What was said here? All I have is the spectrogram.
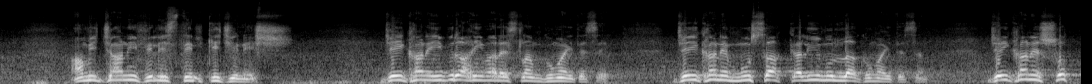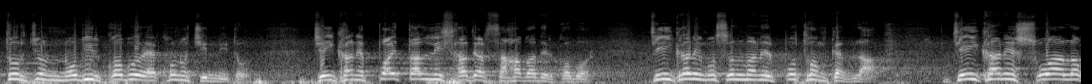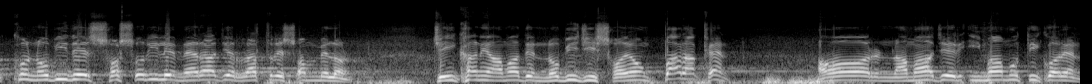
আমি জানি ফিলিস্তিন কি জিনিস। যেইখানে ইব্রাহিম আল ইসলাম ঘুমাইতেছে। যেইখানে মুসা কালিমুল্লাহ ঘুমাইতেছেন, যেইখানে সত্তর জন নবীর কবর এখনও চিহ্নিত, যেইখানে পঁয়তাল্লিশ হাজার সাহাবাদের কবর, যেইখানে মুসলমানের প্রথম ক্যাবলা, যেইখানে সোয়া লক্ষ নবীদের সশরীলে মেরাজের রাত্রে সম্মেলন, যেইখানে আমাদের নবীজি স্বয়ং পা রাখেন আর নামাজের ইমামতি করেন।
